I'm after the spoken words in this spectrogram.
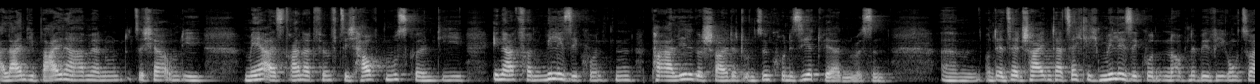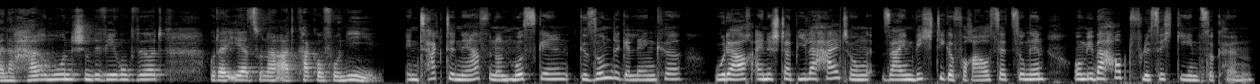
Allein die Beine haben ja nun sicher um die mehr als 350 Hauptmuskeln, die innerhalb von Millisekunden parallel geschaltet und synchronisiert werden müssen. Ähm, und es entscheiden tatsächlich Millisekunden, ob eine Bewegung zu einer harmonischen Bewegung wird oder eher zu einer Art Kakophonie. Intakte Nerven und Muskeln, gesunde Gelenke oder auch eine stabile Haltung seien wichtige Voraussetzungen, um überhaupt flüssig gehen zu können.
